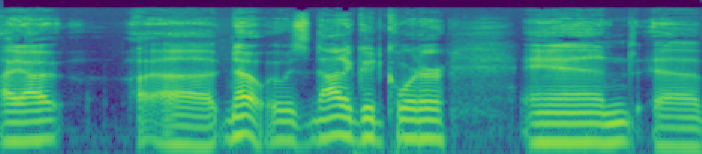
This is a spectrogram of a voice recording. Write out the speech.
I, uh, uh, no, it was not a good quarter, and uh,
